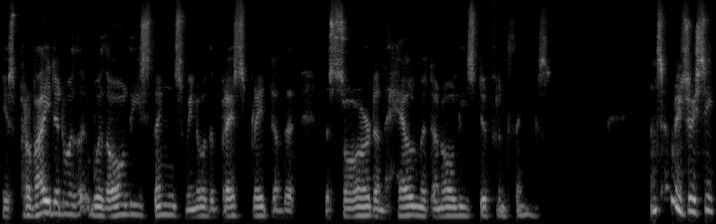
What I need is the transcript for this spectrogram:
He has provided with, with all these things. We know the breastplate and the, the sword and the helmet and all these different things. And sometimes we say,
